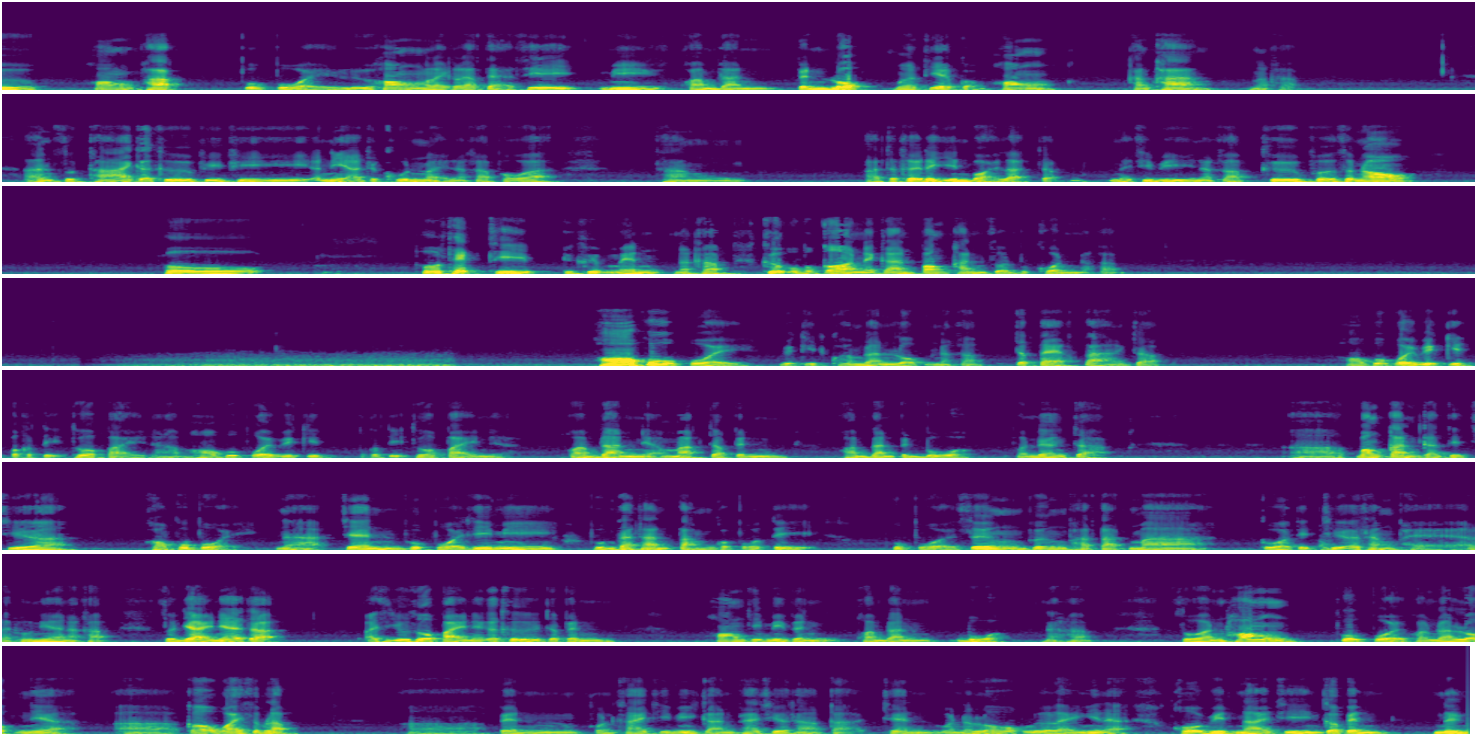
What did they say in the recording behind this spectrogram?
ห้องพักผู้ป่วยหรือห้องอะไรก็แล้วแต่ที่มีความดันเป็นลบเมื่อเทียบกับห้องข้างๆนะครับ อันสุดท้ายก็คือ PPE อันนี้อาจจะคุ้นหน่อยนะครับ เพราะว่าทางอาจจะเคยได้ยินบ่อยละจากในทีวีนะครับ คือ Personal Pro protective equipment นะครับ คืออุปกรณ์ในการป้องกันส่วนบุคคลนะครับ หอผู้ป่วยวิกฤตความดันลบนะครับ จะแตกต่างจากหอผู้ป่วยวิกฤตปกติทั่วไปนะครับ หอผู้ป่วยวิกฤตปกติทั่วไปเนี่ย ความดันเนี่ยมักจะเป็นความดันเป็นบวก เพราะเนื่องจากป้องกันการติดเชื้อของผู้ป่วย นะฮะ เช่น ผู้ป่วยที่มีภูมิต้านทานต่ำกว่าปกติ ผู้ป่วยซึ่งเพิ่งผ่าตัดมากลัวติดเชื้อทางแผลอะไรพวกนี้นะครับ ส่วนใหญ่เนี่ยจะ ICU ทั่วไปเนี่ยก็คือจะเป็นห้องที่มีเป็นความดันบวกนะครับ ส่วนห้องผู้ป่วยความดันลบเนี่ยก็ไว้สำหรับเป็นคนไข้ที่มีการแพร่เชื้อทางอากาศ เช่นวัณโรคหรืออะไรอย่างนี้นะโควิด -19 ก็เป็นหนึ่ง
